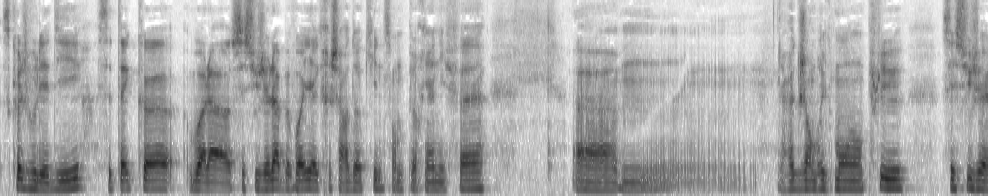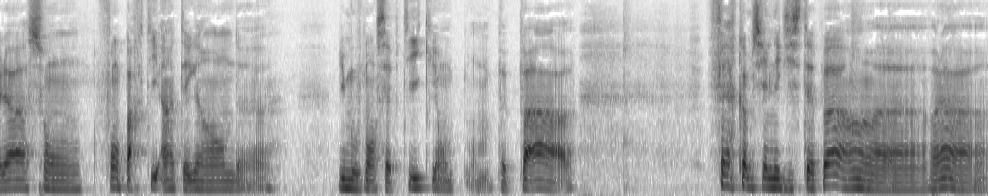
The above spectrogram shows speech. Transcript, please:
ce que je voulais dire, c'était que, voilà, ces sujets-là, vous voyez, avec Richard Dawkins, on ne peut rien y faire. Euh, avec Jean Bricmont non plus, ces sujets-là sont, font partie intégrante du mouvement sceptique et on ne peut pas faire comme si elles n'existaient pas. Hein, euh, voilà.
